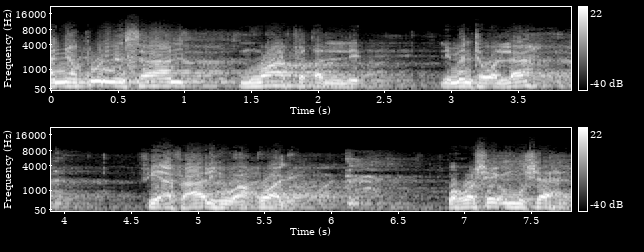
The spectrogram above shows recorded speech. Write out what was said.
أن يكون الإنسان موافقا لمن تولاه في أفعاله وأقواله وهو شيء مشاهد.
